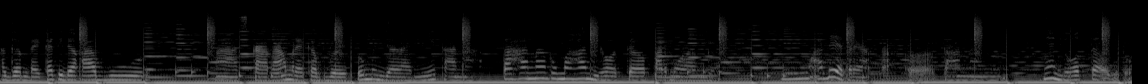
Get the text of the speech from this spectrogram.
agar mereka tidak kabur. Nah, sekarang mereka berdua itu menjalani tanah tahanan rumahan di Hotel Parmolangga. Hmm, ada ya ternyata uh, tahanannya di hotel gitu.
